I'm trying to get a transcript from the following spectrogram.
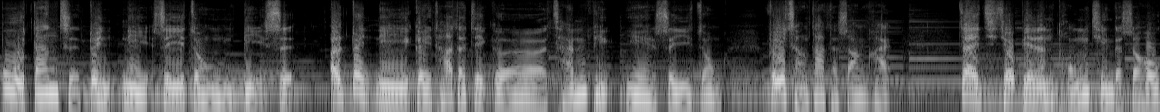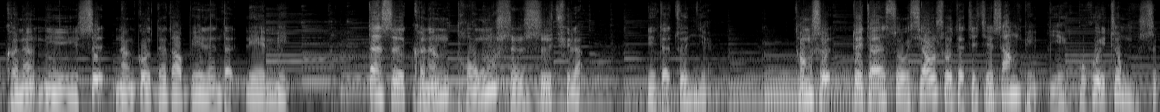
不单只对你是一种鄙视，而对你给他的这个产品也是一种非常大的伤害。在祈求别人同情的时候，可能你是能够得到别人的怜悯，但是可能同时失去了你的尊严，同时对他所销售的这些商品也不会重视，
